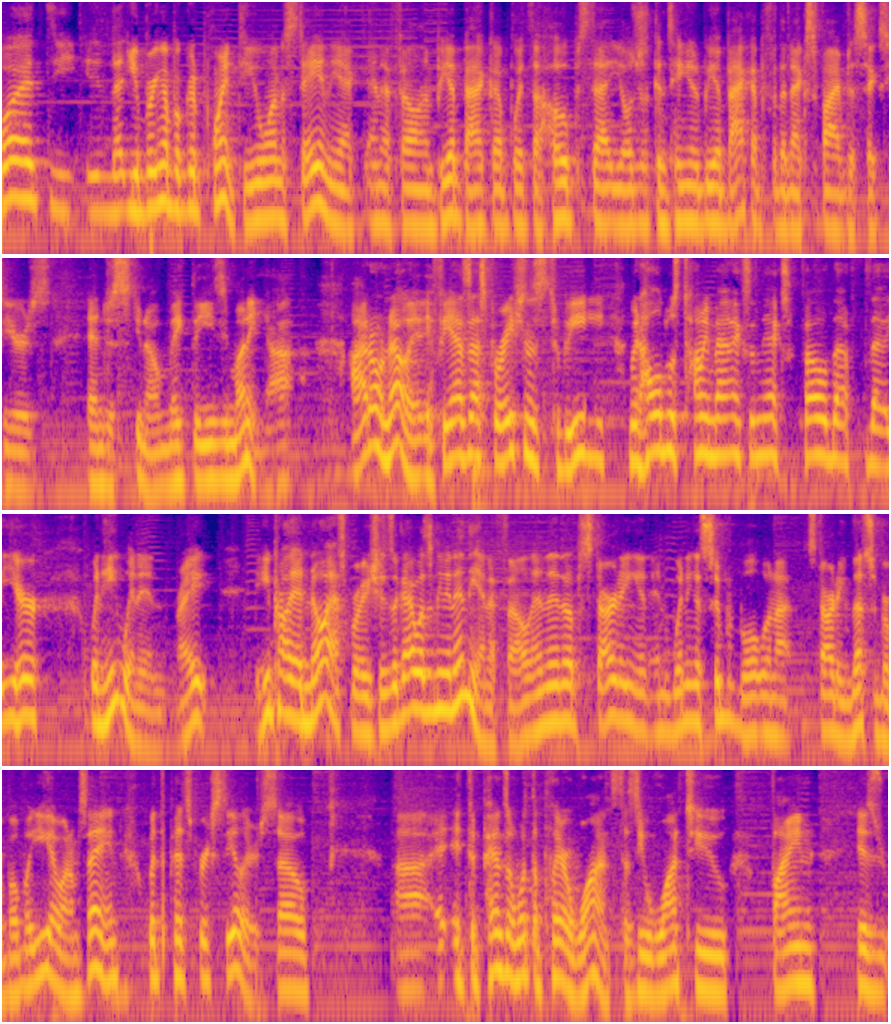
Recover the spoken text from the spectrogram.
Well, that you bring up a good point. Do you want to stay in the NFL and be a backup with the hopes that you'll just continue to be a backup for the next five to six years and just you know make the easy money? I, I don't know if he has aspirations to be. I mean, how old was Tommy Maddox in the XFL that that year when he went in? Right, he probably had no aspirations. The guy wasn't even in the NFL and ended up starting and, and winning a Super Bowl. Well, not starting the Super Bowl, but you get what I'm saying with the Pittsburgh Steelers. So uh, it, it, depends on what the player wants. Does he want to find his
